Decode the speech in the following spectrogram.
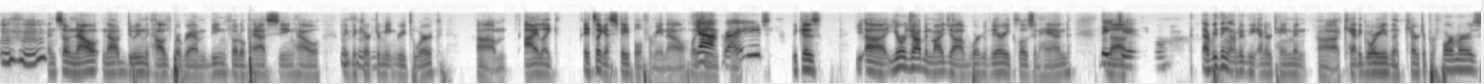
Mm-hmm. And so now, now doing the college program, being photo pass, seeing how like the Mhm. character meet and greet to work, um, I like it's like a staple for me now. Like Yeah, right? Because uh, your job and my job work very close in hand. They The- do. Everything under the entertainment uh, category, the character performers,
